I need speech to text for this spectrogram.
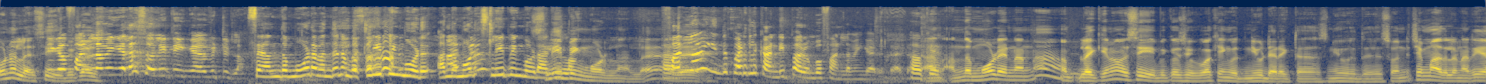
ஒன்றும் இல்லை சி பிகாஸ் எல்லாம் சொல்லிட்டீங்க விட்டுடலாம். சரி அந்த மோட வந்து நம்ம ஸ்லீப்பிங் மோடு அந்த மோட ஸ்லீப்பிங் மோட் ஸ்லீப்பிங் மோட்லாம் இல்லை. இந்த படத்துல கண்டிப்பா ரொம்ப ஃபன் லவிங்கா அந்த- மோட் என்னன்னா like you know see because you working with new directors new இது ஸோ நிச்சயமா அதுல நிறைய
